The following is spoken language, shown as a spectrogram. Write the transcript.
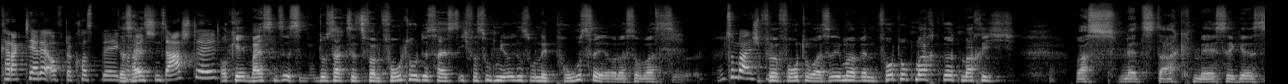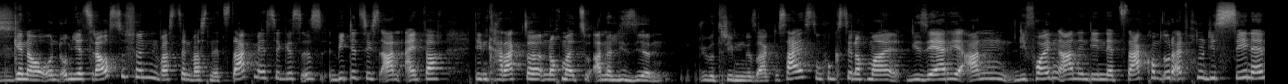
Charaktere auf der Cosplay Das Convention heißt- darstellt, Okay, meistens ist, du sagst jetzt von Foto, das heißt, ich versuche mir irgend so eine Pose oder sowas zum Beispiel. für Foto. Also immer, wenn ein Foto gemacht wird, mache ich was Ned Stark-mäßiges. Genau, und um jetzt rauszufinden, was denn was Ned Stark-mäßiges ist, bietet sich an, einfach den Charakter nochmal zu analysieren. Übertrieben gesagt. Das heißt, du guckst dir nochmal die Serie an, die Folgen an, in denen Ned Stark kommt, oder einfach nur die Szenen,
